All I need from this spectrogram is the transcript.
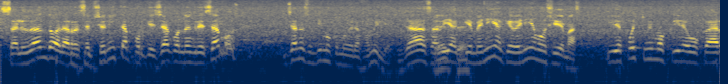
Saludando a la recepcionista porque ya cuando ingresamos ya nos sentimos como de la familia. Ya sabía quién venía, que veníamos y demás. Y después tuvimos que ir a buscar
